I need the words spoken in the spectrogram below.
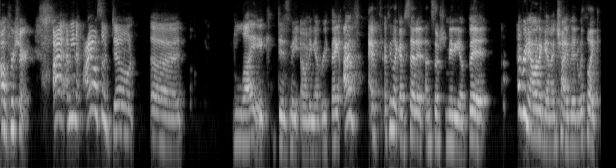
Oh, for sure. I I mean, I also don't uh like Disney owning everything. I've, I've I feel like I've said it on social media a bit. Every now and again I chime in with like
